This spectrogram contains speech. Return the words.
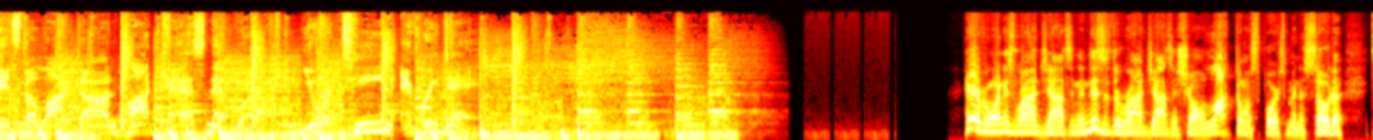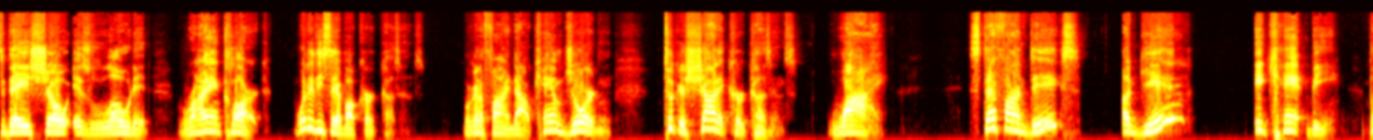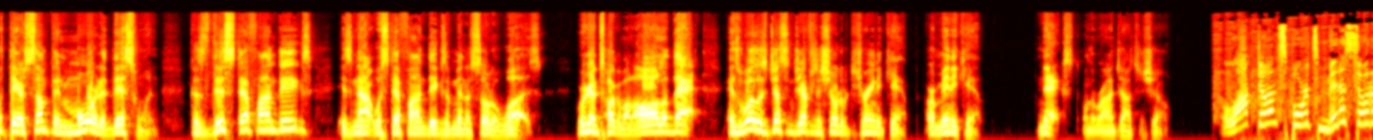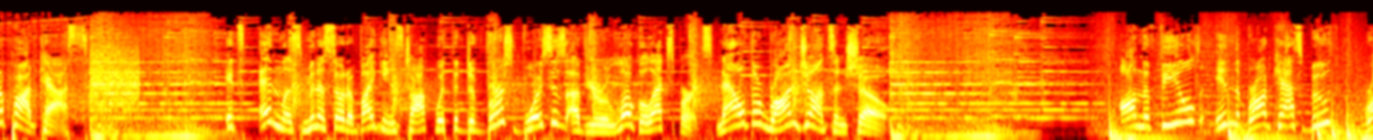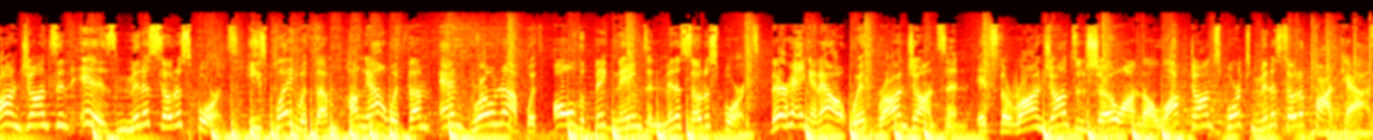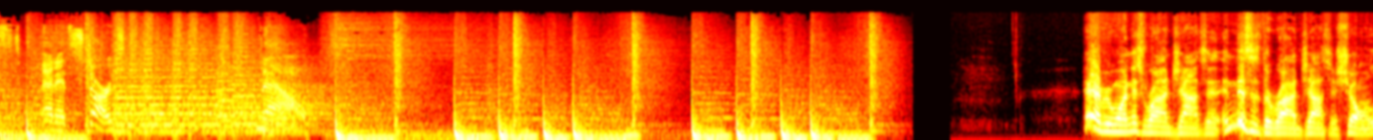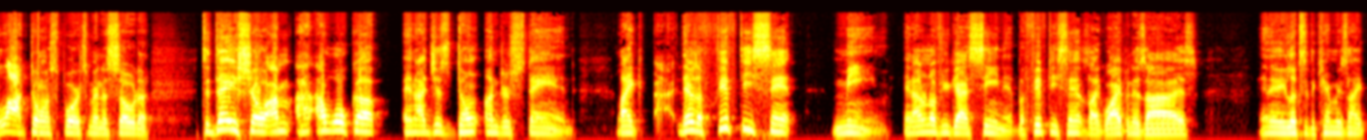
It's the Locked On Podcast Network, your team every day. Hey everyone, it's Ron Johnson, and this is the Ron Johnson Show on Locked On Sports Minnesota. Today's show is loaded. Ryan Clark, what did he say about Kirk Cousins? We're going to find out. Cam Jordan took a shot at Kirk Cousins. Why? Stefon Diggs again? It can't be. But there's something more to this one because this Stefon Diggs is not what Stefon Diggs of Minnesota was. We're going to talk about all of that, as well as Justin Jefferson showed up to training camp or mini camp next on the Ron Johnson Show. Locked On Sports Minnesota podcast. It's endless Minnesota Vikings talk with the diverse voices of your local experts. Now, The Ron Johnson Show. On the field, in the broadcast booth, Ron Johnson is Minnesota sports. He's played with them, hung out with them, and grown up with all the big names in Minnesota sports. They're hanging out with Ron Johnson. It's the Ron Johnson Show on the Locked On Sports Minnesota podcast. And it starts now. Hey everyone, it's Ron Johnson, and this is the Ron Johnson Show on Locked On Sports Minnesota. Today's show, I'm I woke up and I just don't understand. Like, there's a 50 cent meme, and I don't know if you guys seen it, but 50 Cent's like wiping his eyes, and then he looks at the camera. He's like,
